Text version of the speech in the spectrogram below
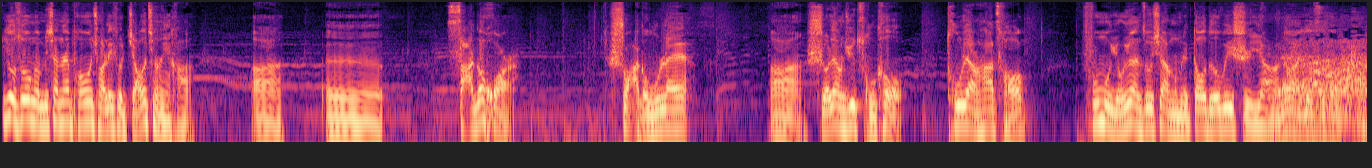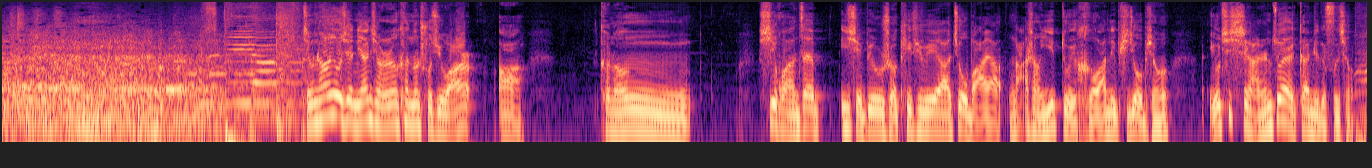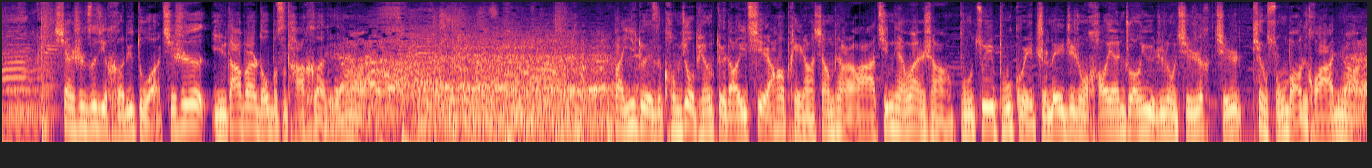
有时候我们想在朋友圈里头矫情一下，啊，嗯，撒个花儿，刷个无赖，啊，说两句粗口，吐两下槽，父母永远就像我们的道德卫士一样，对吧？有时候，经常有些年轻人可能出去玩啊，可能喜欢在一些比如说 KTV 啊、酒吧呀，拿上一堆喝完的啤酒瓶，尤其西安人最爱干这个事情。显示自己喝的多，其实一大半都不是他喝的，啊。把一堆子空酒瓶堆到一起，然后拍张相片啊！今天晚上不醉不归之类这种豪言壮语，这种其实其实挺怂包的话，你知道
